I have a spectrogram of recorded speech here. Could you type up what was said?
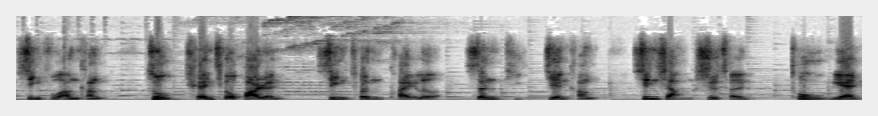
幸福安康，祝全球华人新春快乐，身体健康，心想事成，兔年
